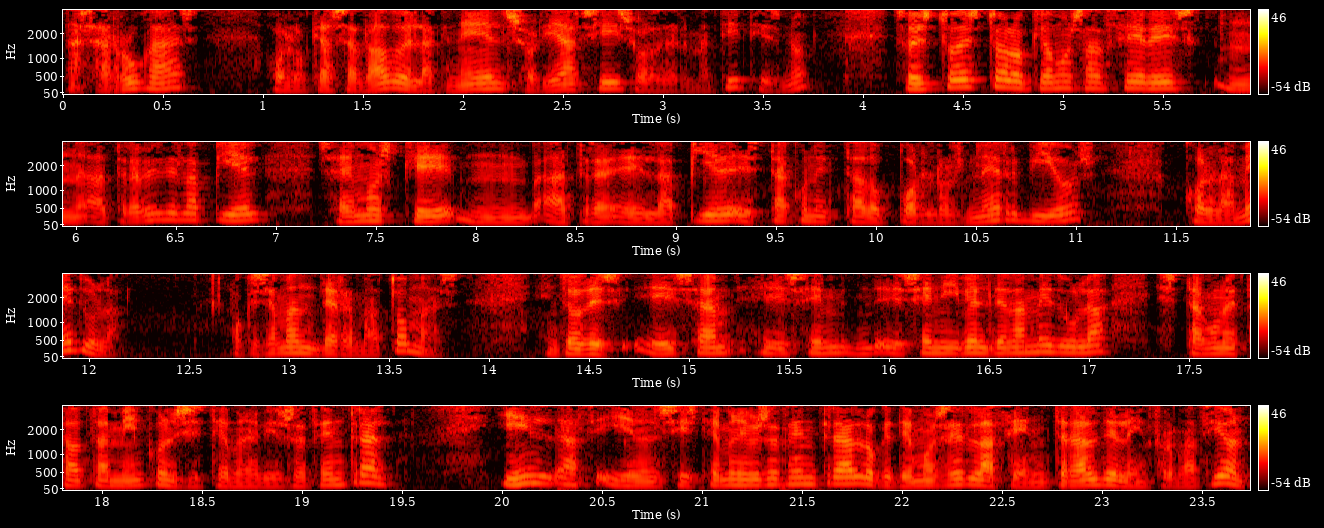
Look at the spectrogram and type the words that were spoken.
las arrugas, o lo que has hablado, el acné, el psoriasis o la dermatitis, ¿no? Entonces, todo esto lo que vamos a hacer es, mm, a través de la piel, sabemos que mm, eh, la piel está conectado por los nervios con la médula lo que se llaman dermatomas. Entonces, ese, ese, nivel de la médula está conectado también con el sistema nervioso central. Y en, el sistema nervioso central lo que tenemos es la central de la información.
